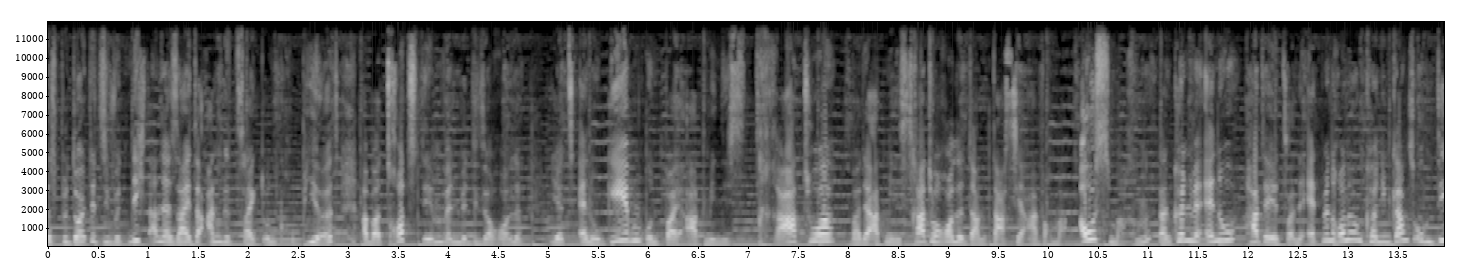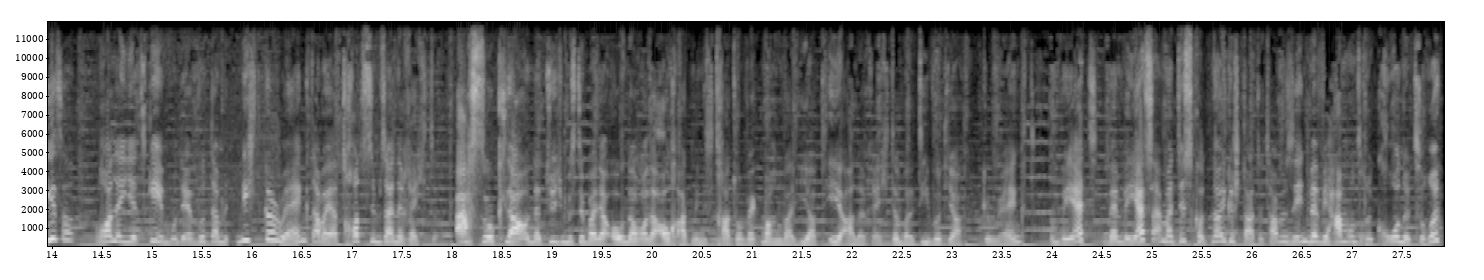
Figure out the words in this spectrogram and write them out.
Das bedeutet, sie wird nicht an der Seite angezeigt und gruppiert. Aber trotzdem, wenn wir dieser Rolle jetzt Enno geben und bei Administrator bei der Administratorrolle dann das hier einfach mal ausmachen. Dann können wir Enno, hat er jetzt seine Admin-Rolle und können ihm ganz oben diese Rolle jetzt geben. Und er wird damit nicht gerankt, aber er hat trotzdem seine Rechte. Ach so, klar. Und natürlich müsst ihr bei der Owner-Rolle auch Administrator wegmachen, weil ihr habt eh alle Rechte, weil die wird ja gerankt. Und wir jetzt, wenn wir jetzt einmal Discord neu gestartet haben, sehen wir, wir haben unsere Krone zurück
